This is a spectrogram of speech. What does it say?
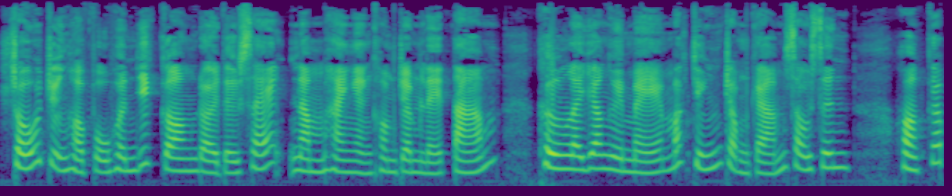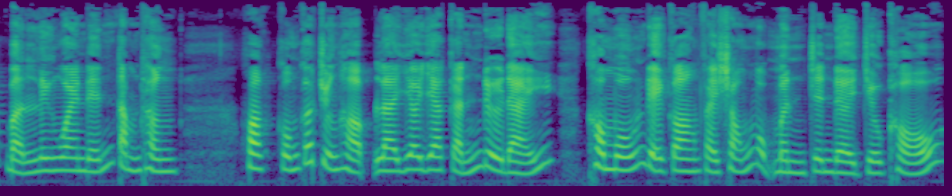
số trường hợp phụ huynh giết con đòi tự sát năm 2008 thường là do người mẹ mắc chứng trầm cảm sau sinh hoặc các bệnh liên quan đến tâm thần, hoặc cũng có trường hợp là do gia cảnh đưa đẩy, không muốn để con phải sống một mình trên đời chịu khổ.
